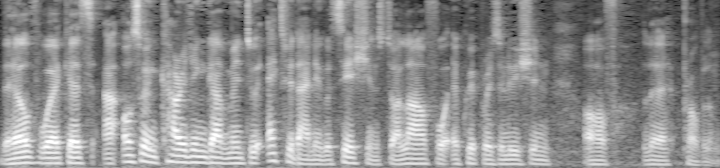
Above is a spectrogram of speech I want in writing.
The health workers are also encouraging government to expedite negotiations to allow for a quick resolution of the problem.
